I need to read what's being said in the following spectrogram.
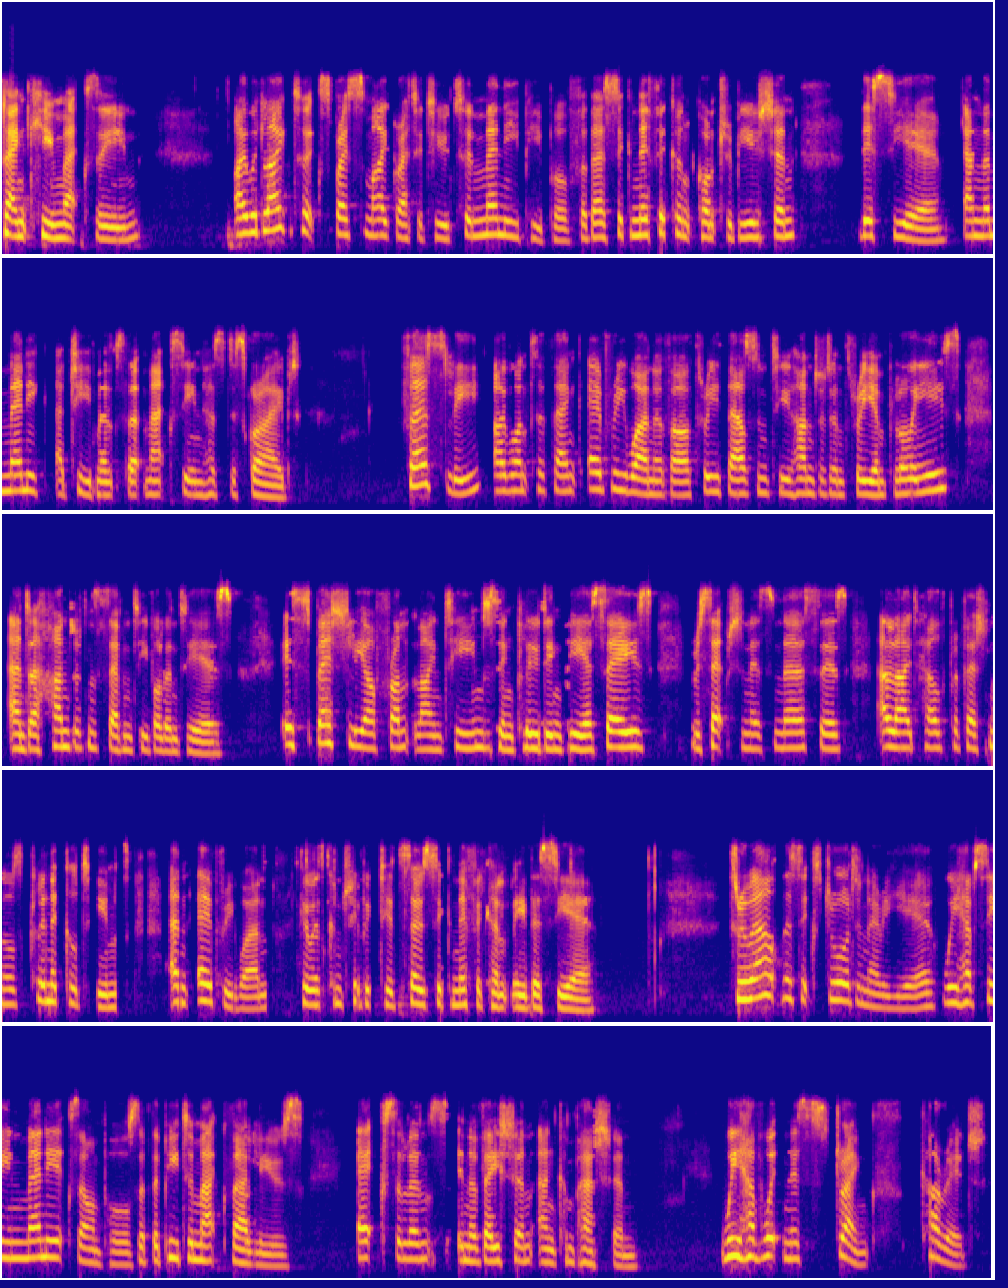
Thank you, Maxine. I would like to express my gratitude to many people for their significant contribution this year and the many achievements that Maxine has described. Firstly, I want to thank every one of our 3,203 employees and 170 volunteers, especially our frontline teams, including PSAs, receptionists, nurses, allied health professionals, clinical teams, and everyone who has contributed so significantly this year. Throughout this extraordinary year, we have seen many examples of the Peter Mac values excellence, innovation, and compassion. We have witnessed strength, courage,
